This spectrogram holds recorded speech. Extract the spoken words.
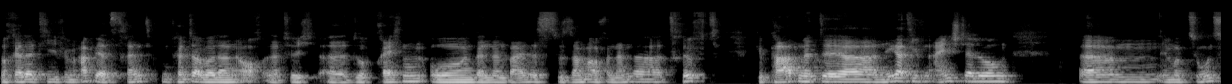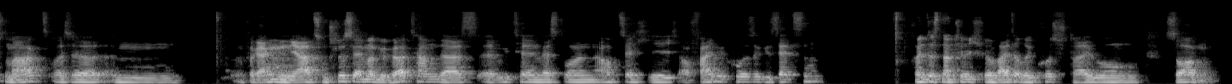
noch relativ im Abwärtstrend und könnte aber dann auch natürlich äh, durchbrechen. Und wenn dann beides zusammen aufeinander trifft, gepaart mit der negativen Einstellung ähm, im Optionsmarkt, was wir im vergangenen Jahr zum Schluss ja immer gehört haben, dass äh, Retail-Investoren hauptsächlich auf fallende Kurse gesetzen, könnte es natürlich für weitere Kurssteigerungen sorgen.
